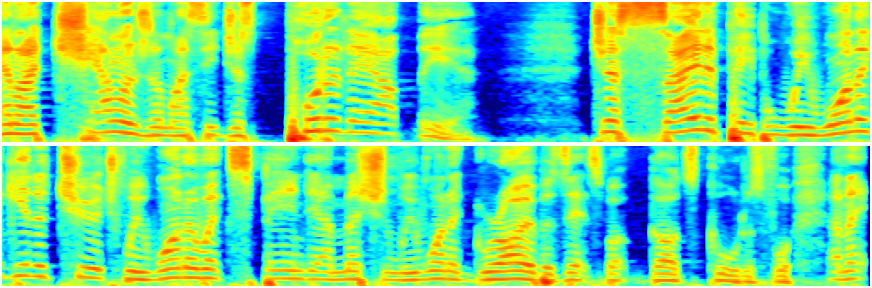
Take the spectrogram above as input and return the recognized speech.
And I challenged them. I said, just put it out there. Just say to people, we want to get a church, we want to expand our mission, we want to grow because that's what God's called us for. And I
